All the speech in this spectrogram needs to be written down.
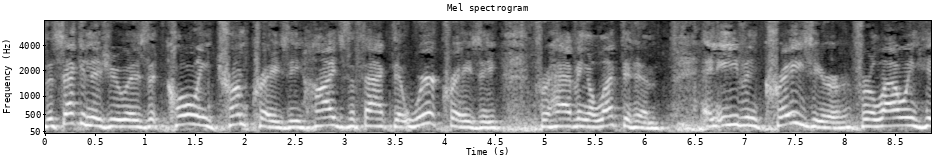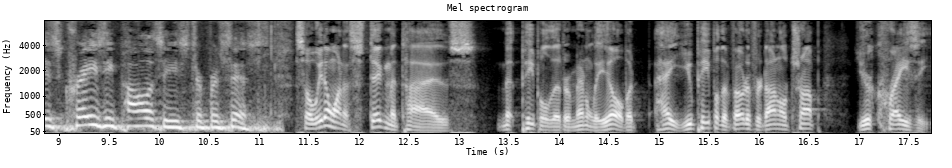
The second issue is that calling Trump crazy hides the fact that we're crazy for having elected him, and even crazier for allowing his crazy policies to persist. So we don't want to stigmatize people that are mentally ill, but hey, you people that voted for Donald Trump, you're crazy.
